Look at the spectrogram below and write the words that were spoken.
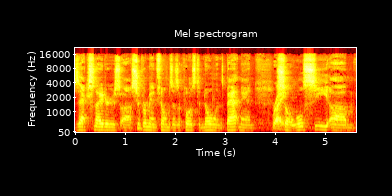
Zack Snyder's uh, Superman films as opposed to Nolan's Batman. Right. So we'll see. Um,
